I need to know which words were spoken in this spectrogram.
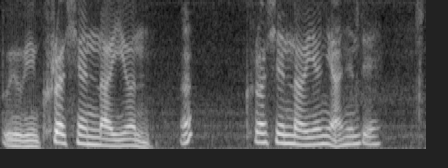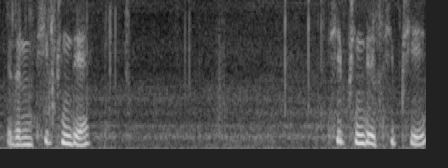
또 여기는 크라시안 라이언. 어? 크라시안 라이언이 아닌데 얘들은 TP인데 TP인데 TP.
